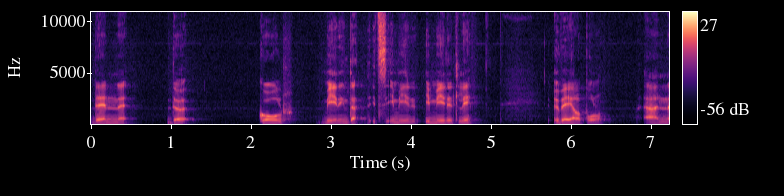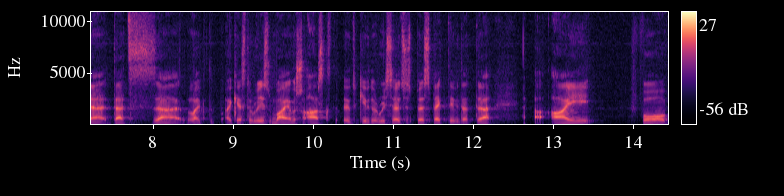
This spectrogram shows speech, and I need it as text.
Then the gold, meaning that it's imme immediately available and uh, that's uh, like I guess the reason why I was asked to give the researcher's perspective that uh, I, for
